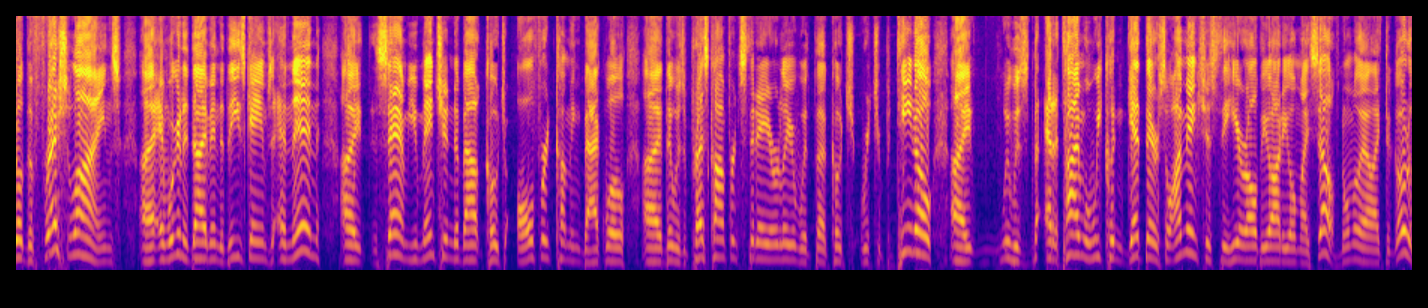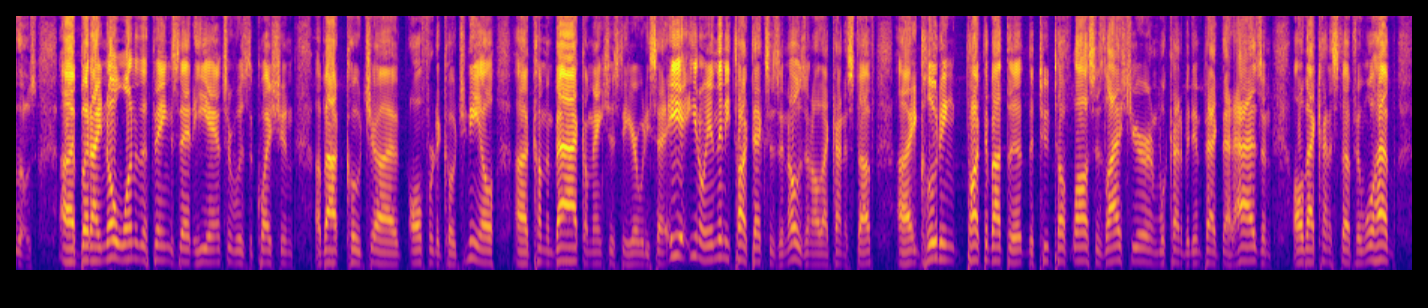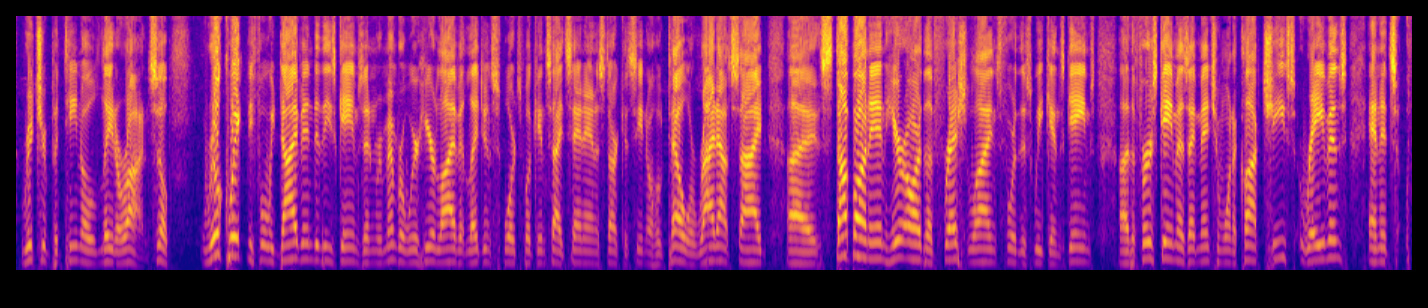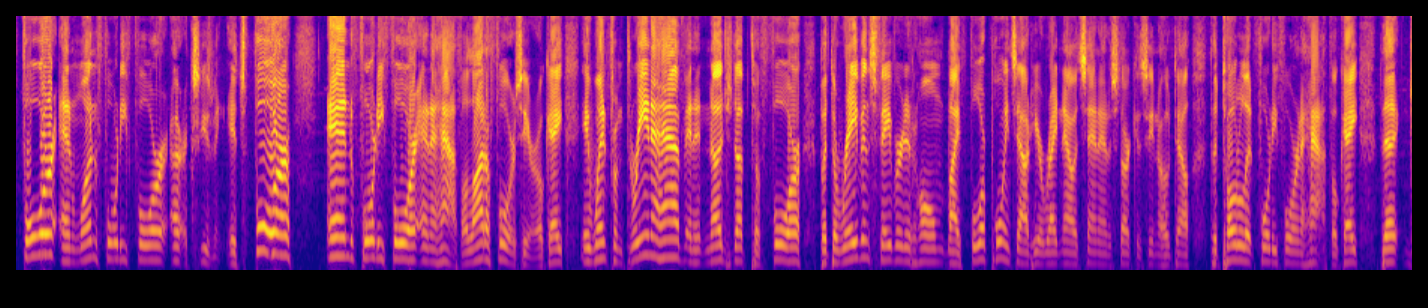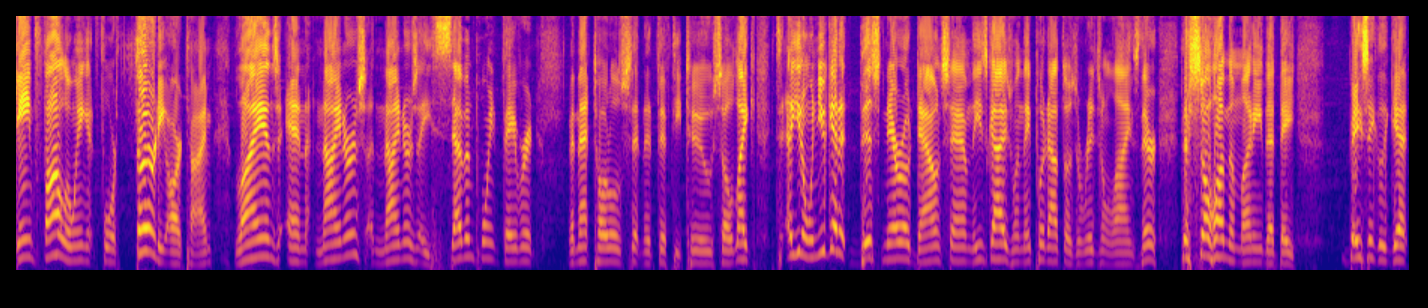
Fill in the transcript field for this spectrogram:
So the fresh lines, uh, and we're going to dive into these games. And then, uh, Sam, you mentioned about Coach Alford coming back. Well, uh, there was a press conference today earlier with uh, Coach Richard Pitino. It was at a time when we couldn't get there, so I'm anxious to hear all the audio myself. Normally, I like to go to those, uh, but I know one of the things that he answered was the question about Coach uh, Alford and Coach Neal uh, coming back. I'm anxious to hear what he said. He, you know, and then he talked X's and O's and all that kind of stuff, uh, including talked about the the two tough losses last year and what kind of an impact that has and all that kind of stuff. And we'll have Richard Pitino later on. So Real quick before we dive into these games, and remember, we're here live at Legends Sportsbook inside Santa Ana Star Casino Hotel. We're right outside. Uh, stop on in. Here are the fresh lines for this weekend's games. Uh, the first game, as I mentioned, 1 o'clock, Chiefs Ravens, and it's 4 and 144. excuse me, it's 4 and 44 and a half. A lot of fours here, okay? It went from three and a half and it nudged up to four, but the Ravens favored at home by four points out here right now at Santa Ana Star Casino Hotel. The total at 44 and a half, okay? The game following at 4:30 our time, Lions and Niners. Niners a 7-point favorite and that total's sitting at 52. So, like, uh, you know, when you get it this narrowed down, Sam, these guys when they put out those original lines, they're they're so on the money that they basically get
